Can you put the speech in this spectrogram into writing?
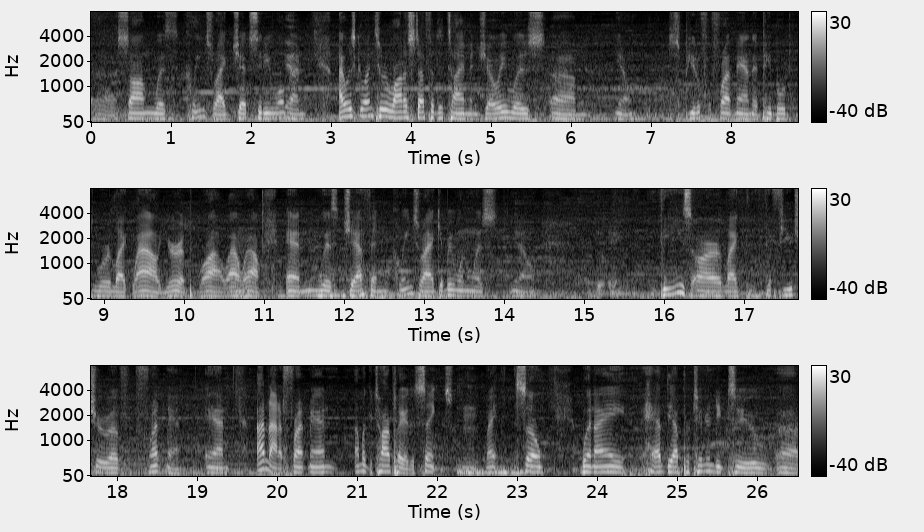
uh, song with Queensryche, Jet City Woman. I was going through a lot of stuff at the time, and Joey was, um, you know, this beautiful front man that people were like, "Wow, Europe! Wow, wow, wow!" And with Geoff and Queensryche, everyone was, you know, these are like the future of frontman. And I'm not a frontman. I'm a guitar player that sings, right? So when I had the opportunity to uh,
